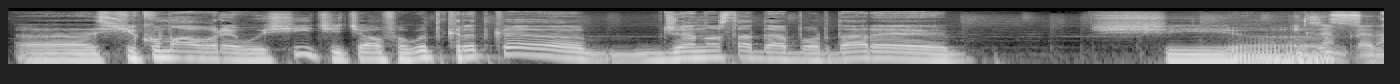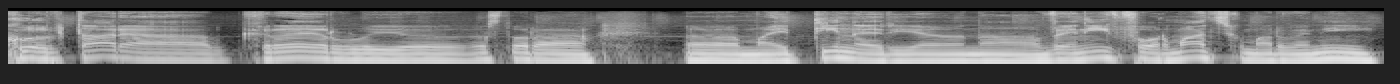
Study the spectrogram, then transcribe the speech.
Uh, și cum au reușit și ce au făcut, cred că genul ăsta de abordare și uh, Exemple, da. sculptarea da. creierului uh, ăstora uh, mai tineri în a veni formați cum ar veni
